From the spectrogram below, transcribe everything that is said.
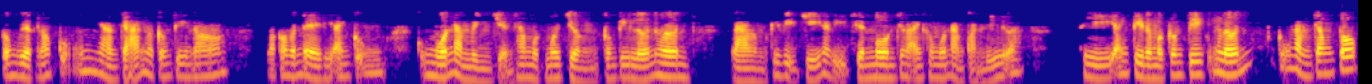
công việc nó cũng nhàm chán và công ty nó nó có vấn đề thì anh cũng cũng muốn là mình chuyển sang một môi trường công ty lớn hơn, làm một cái vị trí là vị chuyên môn chứ là anh không muốn làm quản lý nữa. Thì anh tìm được một công ty cũng lớn, cũng nằm trong top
